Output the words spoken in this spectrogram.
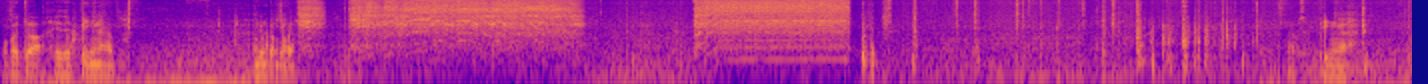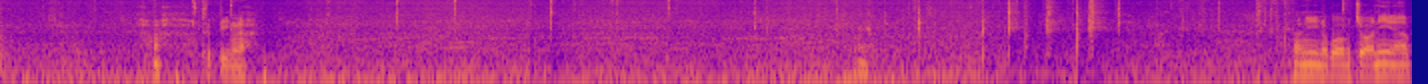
แล้วก็เจาะใส่สปริงนะครับเดินต่อไป ครับสปริงนะสปริงนะอันนี้แล้วก็จอนี่นะครับ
